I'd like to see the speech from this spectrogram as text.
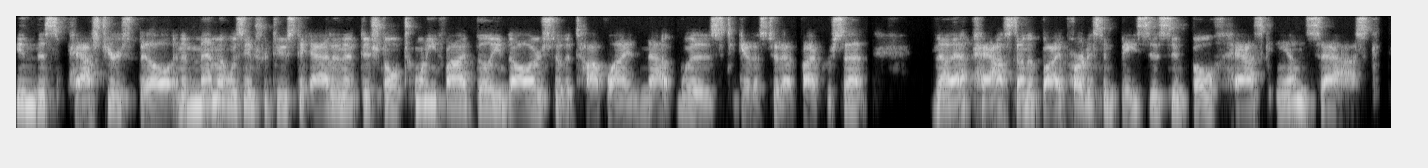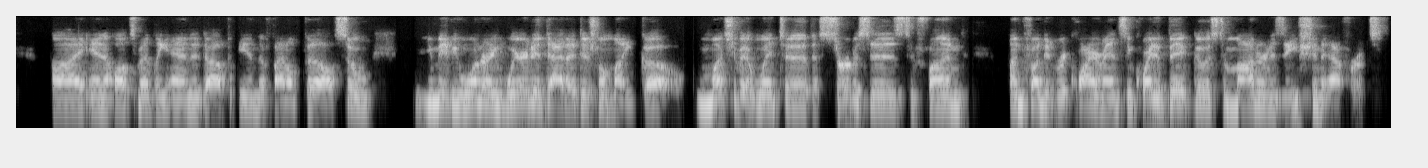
in this past year's bill, an amendment was introduced to add an additional $25 billion to the top line, and that was to get us to that 5%. Now, that passed on a bipartisan basis in both HASC and SASC, uh, and ultimately ended up in the final bill. So you may be wondering where did that additional money go? Much of it went to the services to fund unfunded requirements, and quite a bit goes to modernization efforts,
